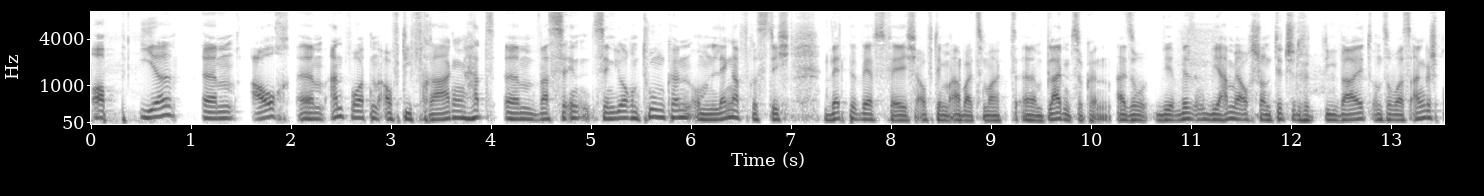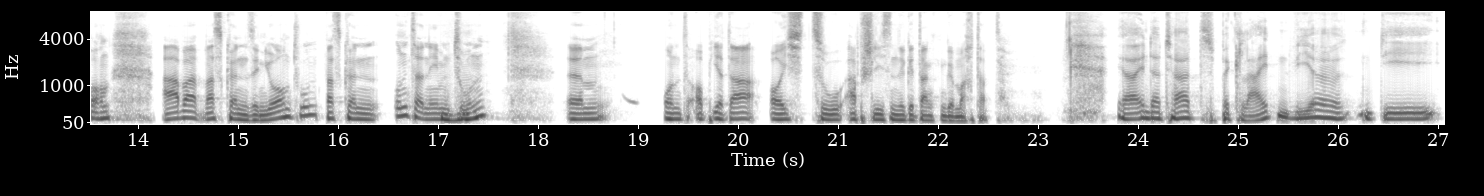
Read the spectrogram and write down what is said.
ob ihr ähm, auch ähm, Antworten auf die Fragen hat, ähm, was Senioren tun können, um längerfristig wettbewerbsfähig auf dem Arbeitsmarkt ähm, bleiben zu können. Also wir wissen, wir haben ja auch schon Digital Divide und sowas angesprochen. Aber was können Senioren tun? Was können Unternehmen mhm. tun? Ähm, und ob ihr da euch zu abschließende Gedanken gemacht habt. Ja, in der Tat begleiten wir die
